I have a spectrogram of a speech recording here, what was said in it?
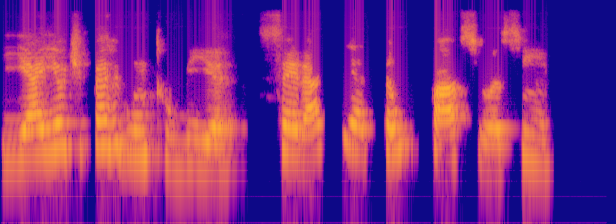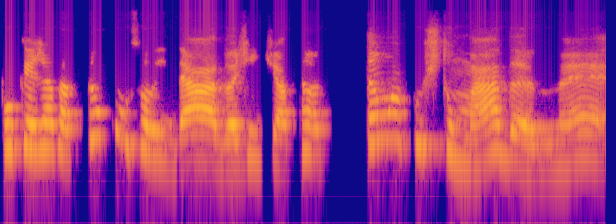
E aí eu te pergunto, Bia, será que é tão fácil assim? Porque já está tão consolidado, a gente já está tão acostumada, né,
